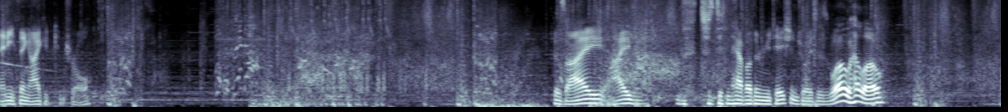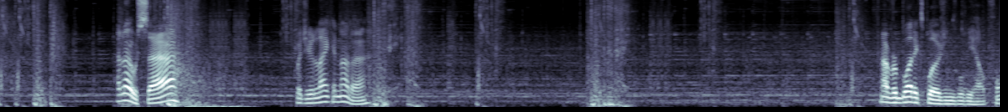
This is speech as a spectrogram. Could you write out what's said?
anything I could control. Because I, I just didn't have other mutation choices. Whoa, hello. Hello, sir. Would you like another? However, blood explosions will be helpful.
